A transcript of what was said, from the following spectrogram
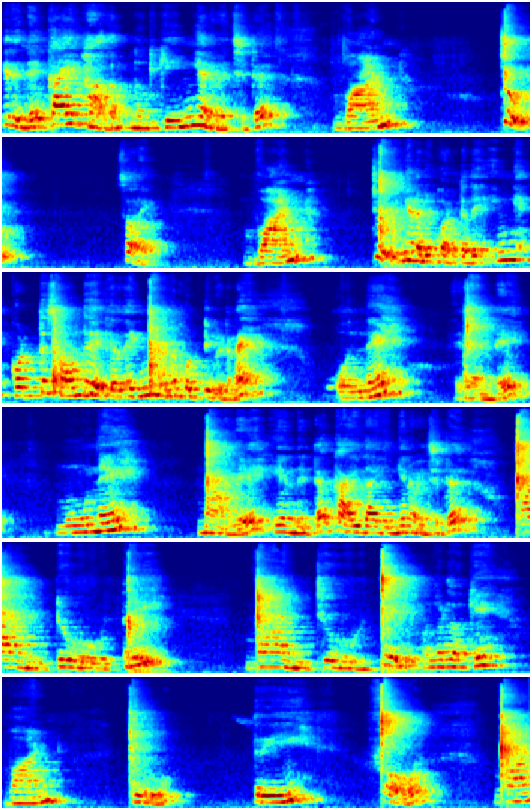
ഇതിന്റെ കൈഭാഗം നോക്കിക്ക് ഇങ്ങനെ വെച്ചിട്ട് വൺ ടു സോറി വൺ ടു ഇങ്ങനെ ഒരു കൊട്ടത്. ഇങ്ങനെ കൊട്ട് സൗണ്ട് കേൾക്കരുത്. ഇങ്ങനെ ഒന്ന് കൊട്ടി വിടണേ. ഒന്ന് രണ്ട് മൂന്ന് നാല് എന്നിട്ട് കൈത ഇങ്ങനെ വെച്ചിട്ട് one two three one two three ഒന്നുകൂടെ നോക്കി one two three four one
